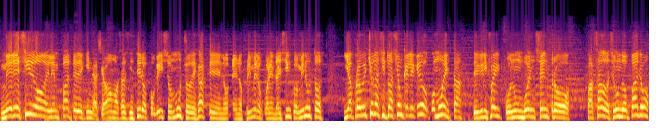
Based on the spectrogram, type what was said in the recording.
merecido el empate de gimnasia, vamos a ser sinceros, porque hizo mucho desgaste en, lo- en los primeros 45 minutos y aprovechó la situación que le quedó, como esta, de Grifey, con un buen centro pasado de segundo palo,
